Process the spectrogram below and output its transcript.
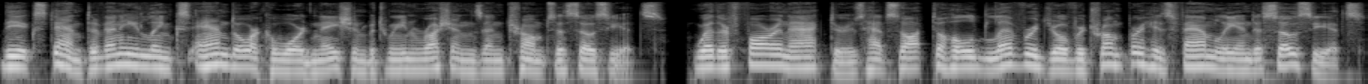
the extent of any links and or coordination between Russians and Trump's associates, whether foreign actors have sought to hold leverage over Trump or his family and associates,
